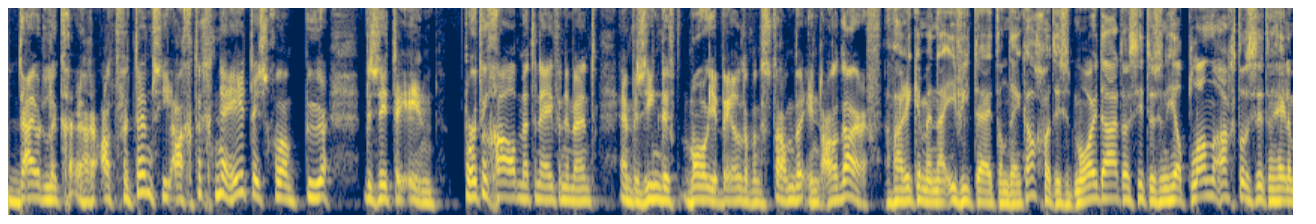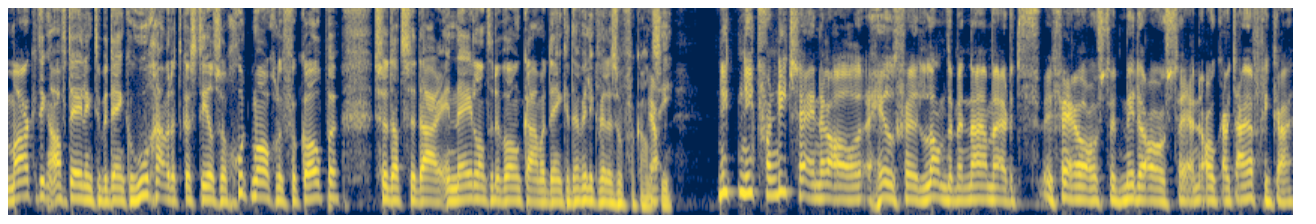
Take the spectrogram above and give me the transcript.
duidelijk eh, advertentieachtig. Nee, het is gewoon puur. We zitten in Portugal met een evenement. En we zien de mooie beelden van de stranden in Algarve. Waar ik in mijn naïviteit dan denk: ach, wat is het mooi daar. Daar zit dus een heel plan achter. Er zit een hele marketingafdeling te bedenken. Hoe gaan we dat kasteel zo goed mogelijk verkopen. Zodat ze daar in Nederland in de woonkamer denken: daar wil ik wel eens op vakantie. Niet, niet voor niets zijn er al heel veel landen, met name uit het Verre Oosten, het Midden-Oosten en ook uit Afrika,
